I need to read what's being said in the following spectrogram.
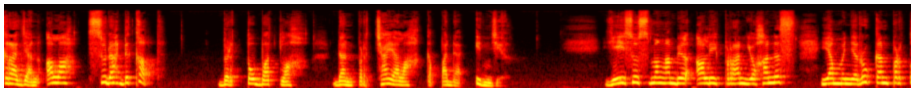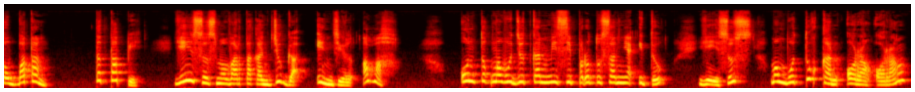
Kerajaan Allah sudah dekat bertobatlah dan percayalah kepada Injil. Yesus mengambil alih peran Yohanes yang menyerukan pertobatan, tetapi Yesus mewartakan juga Injil Allah. Untuk mewujudkan misi perutusannya itu, Yesus membutuhkan orang-orang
